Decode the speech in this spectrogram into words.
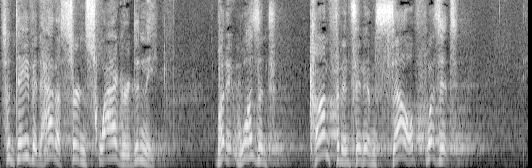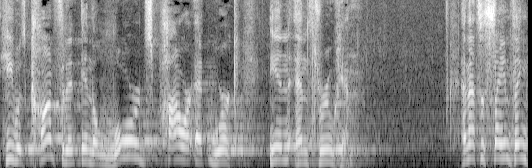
So David had a certain swagger, didn't he? But it wasn't confidence in himself, was it? He was confident in the Lord's power at work in and through him. And that's the same thing,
